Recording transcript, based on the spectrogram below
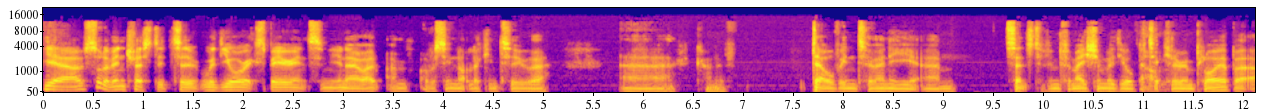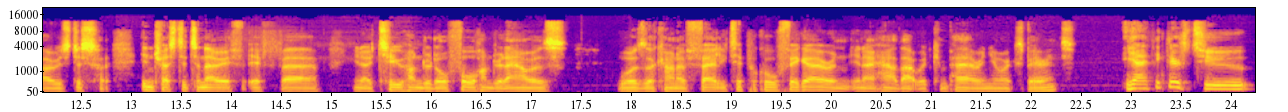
Yeah, I was sort of interested to with your experience, and you know, I, am obviously not looking to uh, uh, kind of delve into any um, sensitive information with your particular employer, but I was just interested to know if if uh, you know 200 or 400 hours was a kind of fairly typical figure, and you know how that would compare in your experience. Yeah, I think there's two,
